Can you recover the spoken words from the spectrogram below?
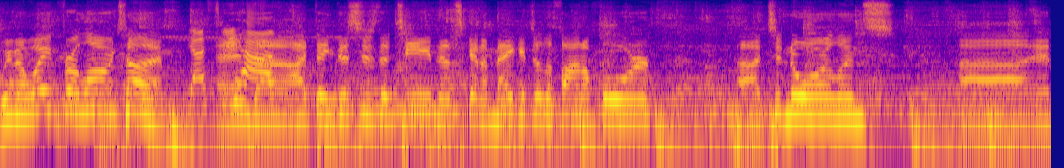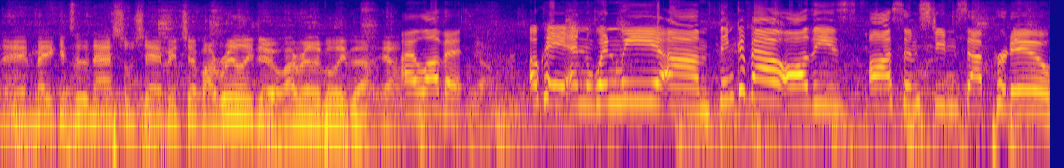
We've been waiting for a long time. Yes, we have. Uh, I think this is the team that's going to make it to the Final Four, uh, to New Orleans, uh, and, and make it to the national championship. I really do. I really believe that. Yeah. I love it. Okay, and when we um, think about all these awesome students at Purdue,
